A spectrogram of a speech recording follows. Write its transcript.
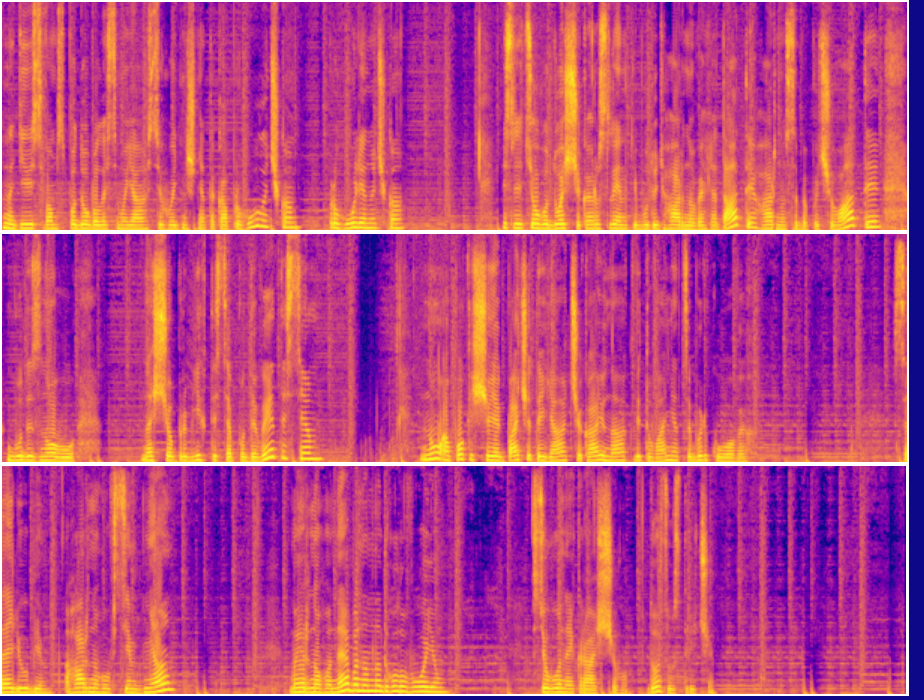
Надіюсь, вам сподобалась моя сьогоднішня така прогулочка, прогуляночка. Після цього дощика рослинки будуть гарно виглядати, гарно себе почувати, буде знову на що прибігтися, подивитися. Ну, а поки що, як бачите, я чекаю на квітування цибулькових. Все, любі, гарного всім дня! Мирного неба нам над головою. Всього найкращого. До зустрічі!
